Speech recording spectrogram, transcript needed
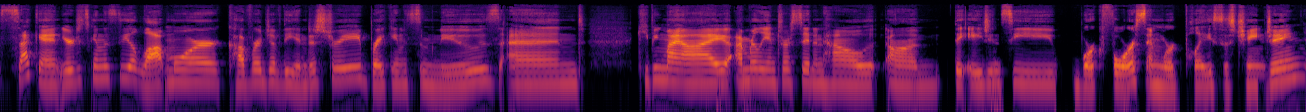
second, you're just going to see a lot more coverage of the industry, breaking some news, and keeping my eye. I'm really interested in how um, the agency workforce and workplace is changing,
